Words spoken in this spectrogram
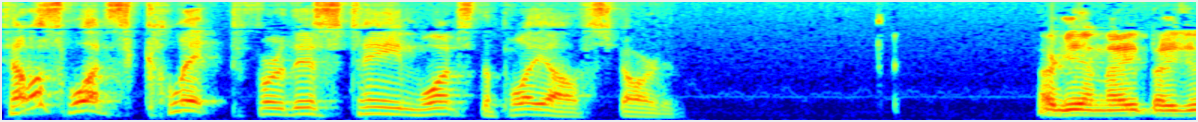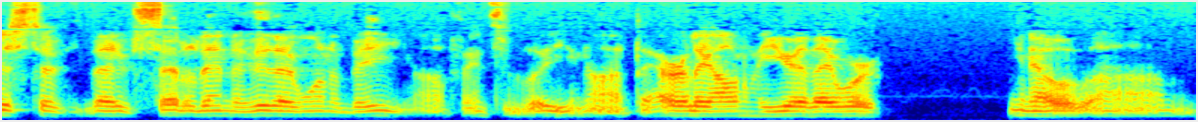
Tell us what's clicked for this team once the playoffs started. Again, they, they just have they've settled into who they want to be offensively. You know, early on in the year they were, you know, um,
